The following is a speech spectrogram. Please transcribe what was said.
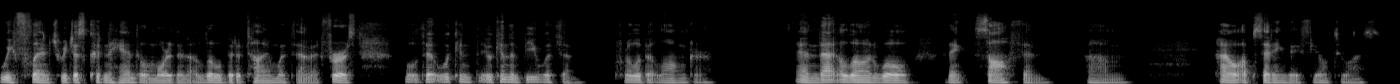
we flinch we just couldn't handle more than a little bit of time with them at first well that we can we can then be with them for a little bit longer. And that alone will i think soften um, how upsetting they feel to us.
